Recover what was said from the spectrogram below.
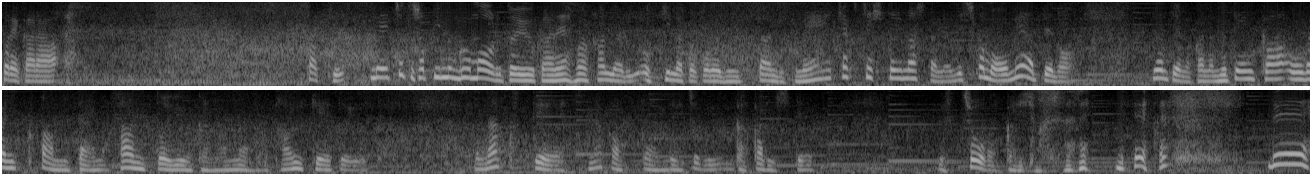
これから、さっき、で、ちょっとショッピングモールというかね、まあ、かなり大きなところに行ったんですけどめちゃくちゃ人いましたね。で、しかもお目当ての、なんていうのかな、無添加オーガニックパンみたいな、パンというか、なんなんだろう、パン系というか、なくて、なかったんで、ちょっとがっかりして、超がっかりしましたね。で、で、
